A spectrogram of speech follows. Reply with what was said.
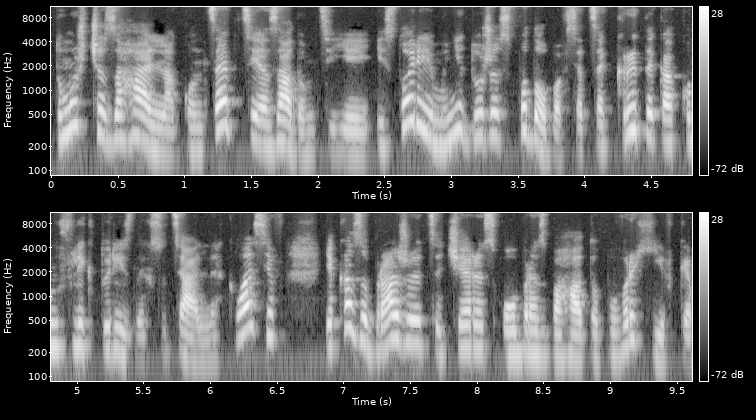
тому що загальна концепція задум цієї історії мені дуже сподобався. Це критика конфлікту різних соціальних класів, яка зображується через образ багатоповерхівки,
